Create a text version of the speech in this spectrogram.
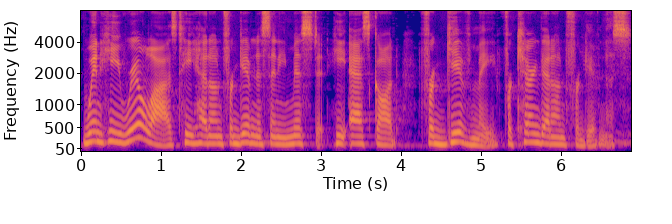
When he realized he had unforgiveness and he missed it, he asked God, Forgive me for carrying that unforgiveness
